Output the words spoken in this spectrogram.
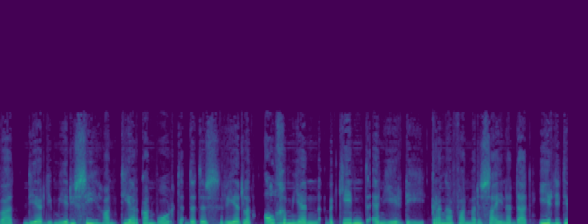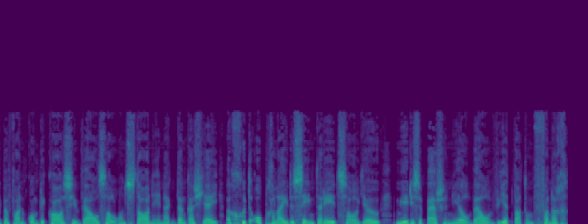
wat deur die medisy hanteer kan word. Dit is redelik algemeen bekend in hierdie kringe van medisyne dat hierdie tipe van komplikasie wel sal ontstaan en ek dink as jy 'n goed opgeleide senter het, sal jou mediese personeel wel weet wat om vinnig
